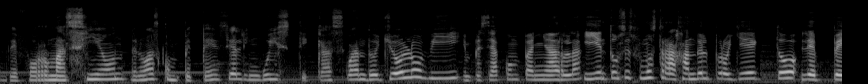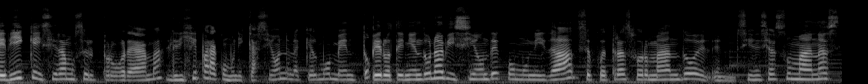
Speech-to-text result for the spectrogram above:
de formación de nuevas competencias lingüísticas. Cuando yo lo vi, empecé a acompañarla y entonces fuimos trabajando el proyecto. Le pedí que hiciéramos el programa. Le dije para comunicación en aquel momento, pero teniendo una visión de comunidad, se fue transformando en, en ciencias humanas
